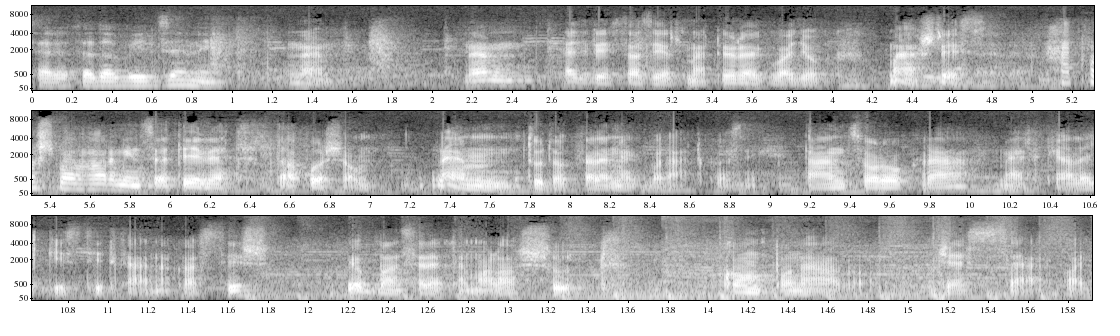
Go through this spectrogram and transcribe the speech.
Szereted a beat zenét? Nem. Nem, egyrészt azért, mert öreg vagyok, másrészt, hát most már 35 évet taposom, nem tudok vele megbarátkozni. Táncolok rá, mert kell egy kis titkárnak azt is. Jobban szeretem a lassút, komponálva, jazzszel, vagy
